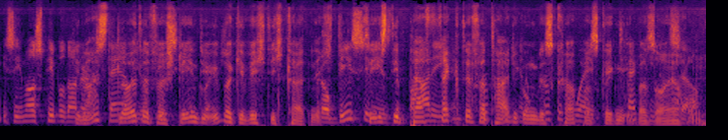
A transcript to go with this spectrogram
Die meisten Leute verstehen die Übergewichtigkeit nicht. Sie ist die perfekte Verteidigung des Körpers gegen Übersäuerung.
